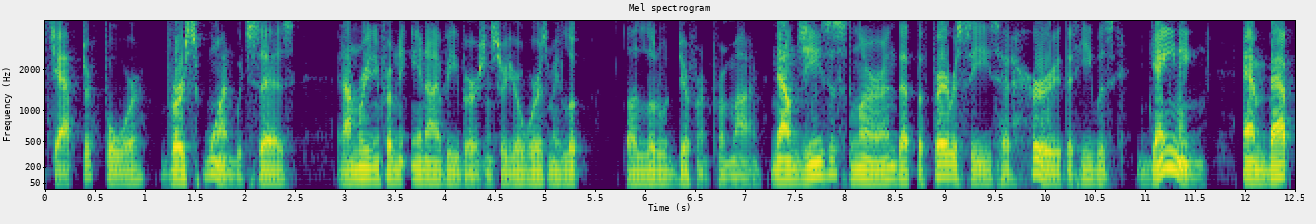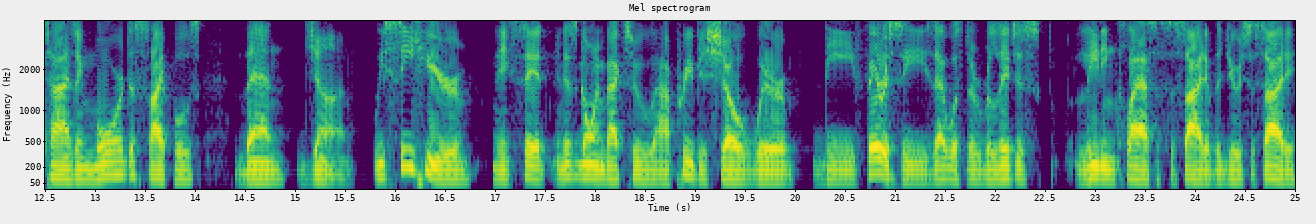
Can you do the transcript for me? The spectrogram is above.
chapter four, verse one, which says, and I'm reading from the NIV version, so your words may look a little different from mine. Now Jesus learned that the Pharisees had heard that he was gaining and baptizing more disciples than John. We see here, they said, and this is going back to our previous show where the Pharisees, that was the religious leading class of society, of the Jewish society,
